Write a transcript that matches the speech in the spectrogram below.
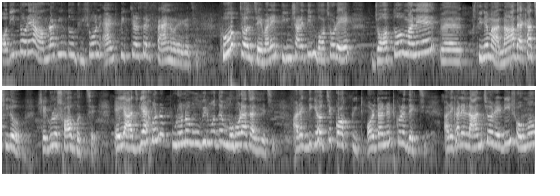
কদিন ধরে আমরা কিন্তু ভীষণ অ্যান্ড পিকচার্সের ফ্যান হয়ে গেছি। খুব চলছে মানে তিন সাড়ে তিন বছরে যত মানে সিনেমা না দেখা ছিল, সেগুলো সব হচ্ছে। এই আজকে এখন পুরনো মুভির মধ্যে মোহরা চালিয়েছি। আরেকদিকে হচ্ছে ককপিট অল্টারনেট করে দেখছি। আর এখানে লাঞ্চও রেডি সৌম্যও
